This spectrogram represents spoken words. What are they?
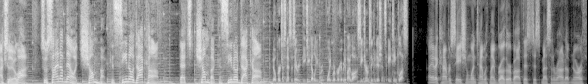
Actually, a lot. So sign up now at chumbacasino.com. That's chumbacasino.com. No purchase necessary. VGW Group. Void were prohibited by law. See terms and conditions. 18 plus. I had a conversation one time with my brother about this, just messing around up north,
